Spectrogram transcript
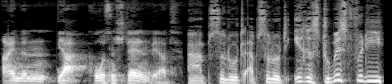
einen ja, großen Stellenwert. Absolut, absolut. Iris, du bist für die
